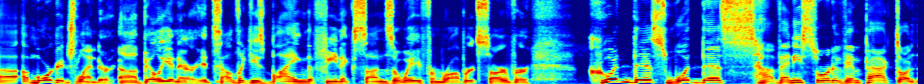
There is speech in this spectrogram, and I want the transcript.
uh, a mortgage lender, uh, billionaire. It sounds like he's buying the Phoenix Suns away from Robert Sarver. Could this, would this have any sort of impact on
